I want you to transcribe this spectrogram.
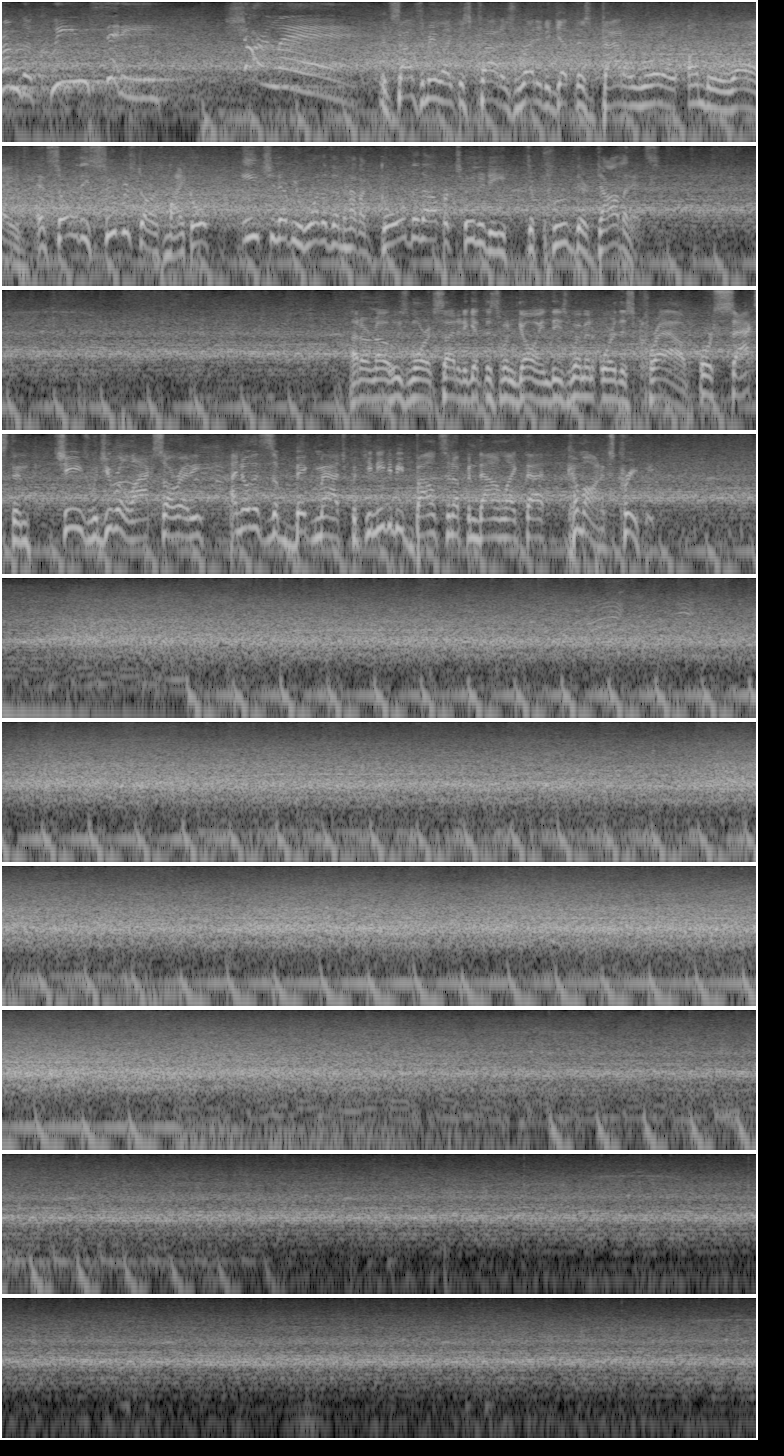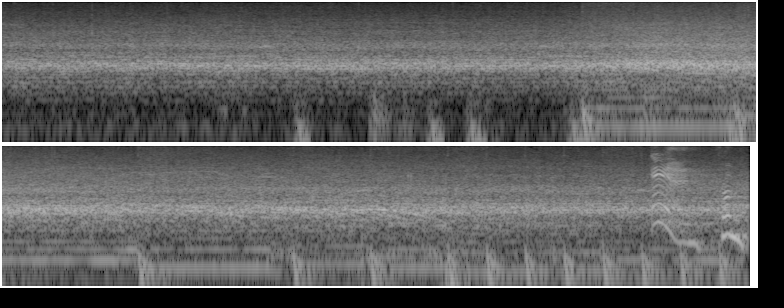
From the Queen City, Charlotte. It sounds to me like this crowd is ready to get this battle royal underway. And so are these superstars, Michael. Each and every one of them have a golden opportunity to prove their dominance. I don't know who's more excited to get this one going, these women or this crowd. Or Saxton. Jeez, would you relax already? I know this is a big match, but you need to be bouncing up and down like that. Come on, it's creepy.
